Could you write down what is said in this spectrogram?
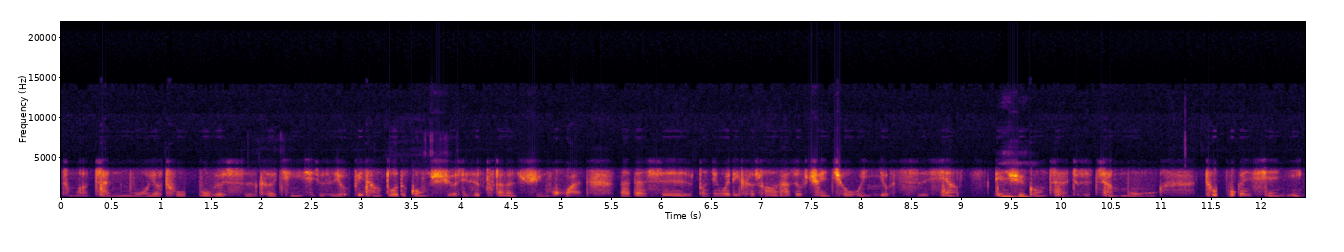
什么成膜，要涂布，要蚀刻清洗，就是有非常多的工序，而且是不断的循环。那但是东京威力科创呢，它是全球唯一有四项。连续工程就是成膜、涂布跟显影，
